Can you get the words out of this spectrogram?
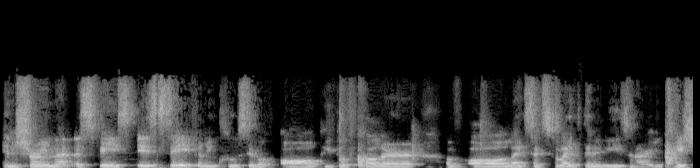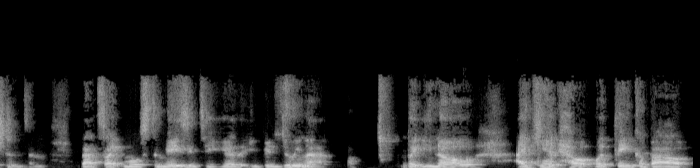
ensuring that the space is safe and inclusive of all people of color, of all like sexual identities and orientations. And that's like most amazing to hear that you've been doing that. But you know, I can't help but think about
